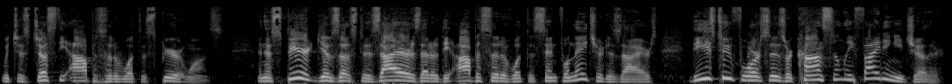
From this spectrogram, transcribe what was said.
which is just the opposite of what the Spirit wants. And the Spirit gives us desires that are the opposite of what the sinful nature desires. These two forces are constantly fighting each other.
